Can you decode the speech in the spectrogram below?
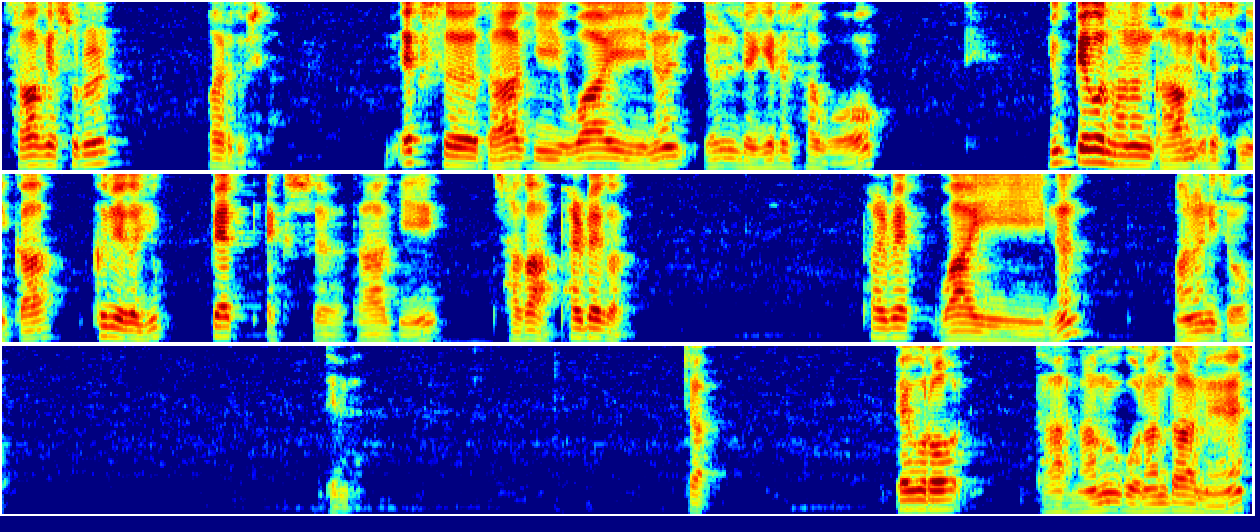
사과 개수를 y로 둡시다. X 더하기 y는 14개를 사고 600원 하는 감 이랬으니까 금액은 600x 더하기 사과 800원 800y는 만원이죠. 됩니다. 자, 100으로 다 나누고 난 다음에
